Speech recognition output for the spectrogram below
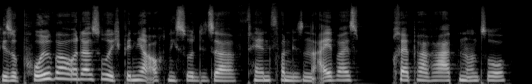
diese Pulver oder so. Ich bin ja auch nicht so dieser Fan von diesen Eiweißpräparaten und so.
